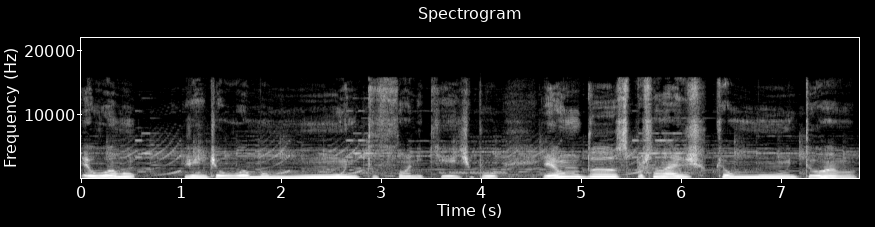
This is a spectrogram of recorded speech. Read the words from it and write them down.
Eu amo. Gente, eu amo muito Sonic. Tipo, ele é um dos personagens que eu muito amo.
